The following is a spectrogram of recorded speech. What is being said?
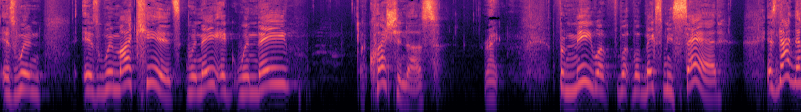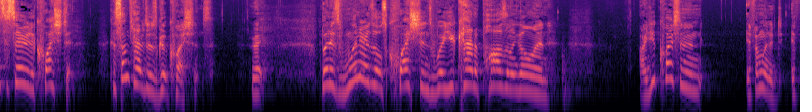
is when, is when my kids, when they, when they question us, right? For me, what, what, what makes me sad is not necessarily the question, because sometimes there's good questions, right? But it's when are those questions where you're kind of pausing and going, are you questioning if I'm going to, if,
